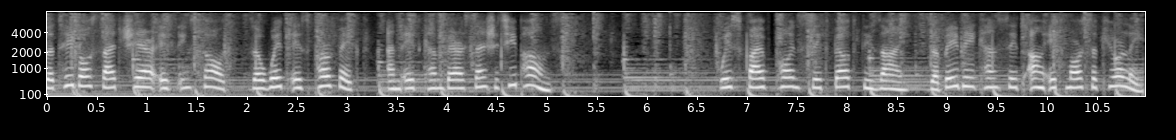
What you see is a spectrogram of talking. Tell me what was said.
the table side chair is installed, the weight is perfect, and it can bear 37 pounds. With 5-point seat belt design, the baby can sit on it more securely.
